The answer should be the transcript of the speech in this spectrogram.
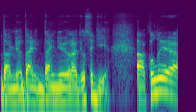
дальньої даль- дальньої радіусу дії. А коли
